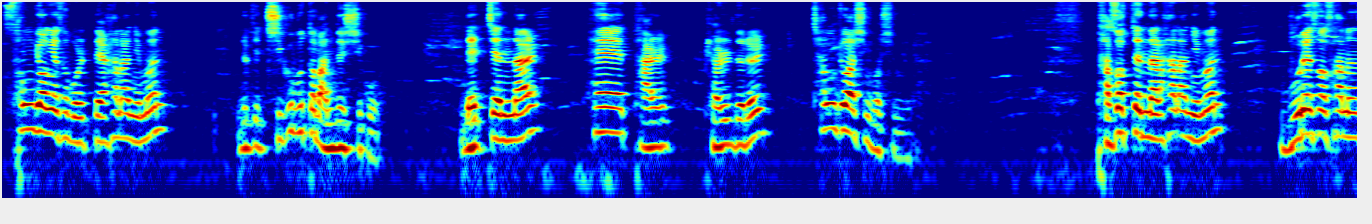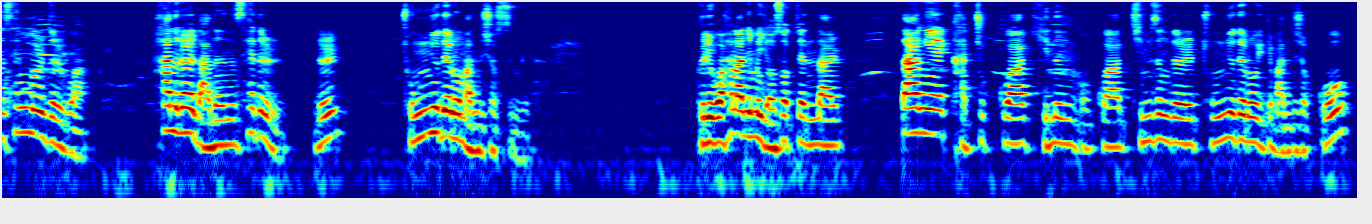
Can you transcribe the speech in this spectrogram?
성경에서 볼 때 하나님은 이렇게 지구부터 만드시고 넷째 날 해, 달, 별들을 창조하신 것입니다. 다섯째 날 하나님은 물에서 사는 생물들과 하늘을 나는 새들을 종류대로 만드셨습니다. 그리고 하나님은 여섯째 날 땅의 가축과 기는 것과 짐승들을 종류대로 이렇게 만드셨고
